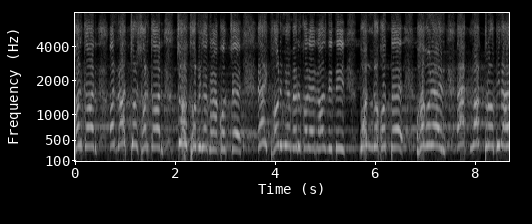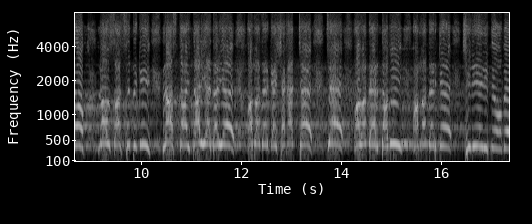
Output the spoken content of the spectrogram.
সরকার আর রাজ্য সরকার যৌথ বিলেখনা করছে। এই ধর্মীয় মেরুকরণের রাজনীতি বন্ধ করতে ভাঙনের একমাত্র বিধায়ক নৌসাদ সিদ্দিকী রাস্তায় দাঁড়িয়ে দাঁড়িয়ে আমাদেরকে শেখাচ্ছে যে আমাদের দাবি আমাদেরকে ছিনিয়ে নিতে হবে।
